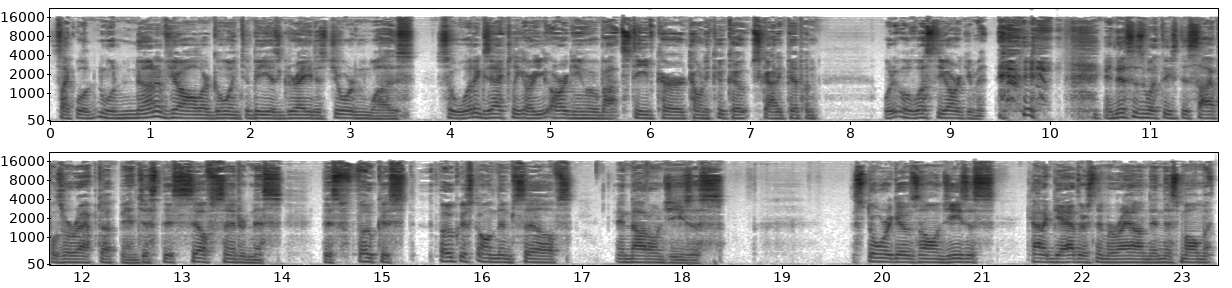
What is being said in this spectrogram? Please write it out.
It's like, well, well, none of y'all are going to be as great as Jordan was. So what exactly are you arguing about Steve Kerr, Toni Kukoč, Scottie Pippen? What, what's the argument? and this is what these disciples are wrapped up in just this self centeredness, this focused, focused on themselves and not on Jesus. The story goes on. Jesus kind of gathers them around in this moment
